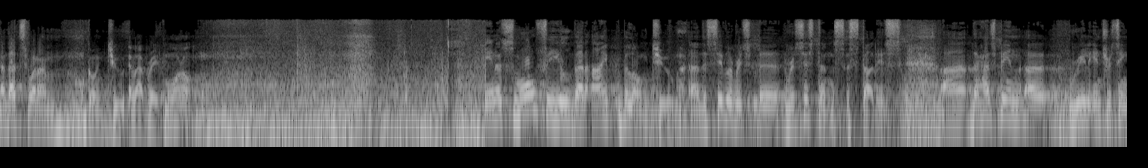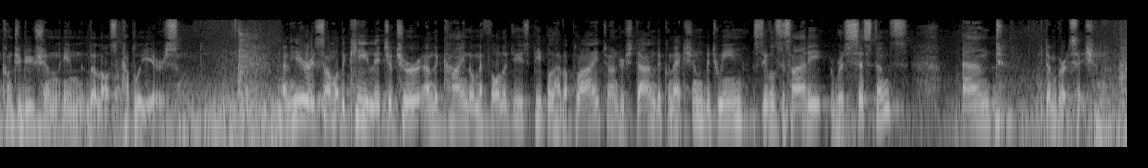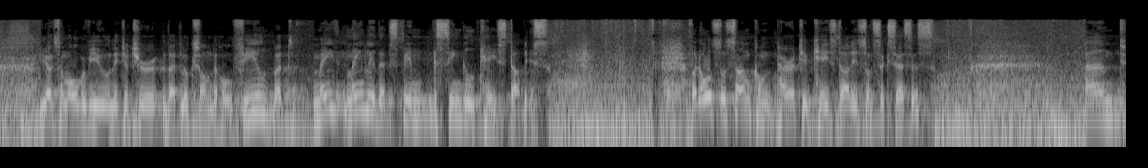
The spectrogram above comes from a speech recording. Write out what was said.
And that's what I'm going to elaborate more on. In a small field that I belong to, uh, the civil res- uh, resistance studies, uh, there has been a really interesting contribution in the last couple of years. And here is some of the key literature and the kind of methodologies people have applied to understand the connection between civil society resistance and democratization. You have some overview literature that looks on the whole field, but ma- mainly that's been single case studies. But also some comparative case studies of successes and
